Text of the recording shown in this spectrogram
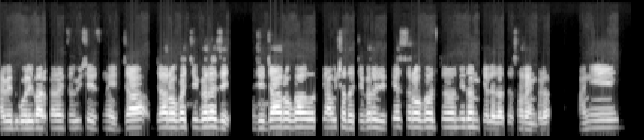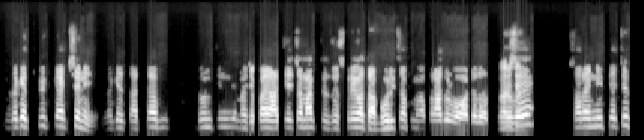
हवेत गोळीबार करायचा विषयच नाही ज्या ज्या रोगाची गरज आहे म्हणजे ज्या रोगावरती औषधाची गरज आहे तेच रोगाचं निधन केलं जातं सरांकडं आणि लगेच क्विक ॲक्शन आहे. लगेच आता दोन तीन म्हणजे पाय आत्याच्या मागचा जो स्प्रे होता भुरीचा प्रादुर्भाव वाटत होता. बरोबर. म्हणजे सरांनी त्याचेच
